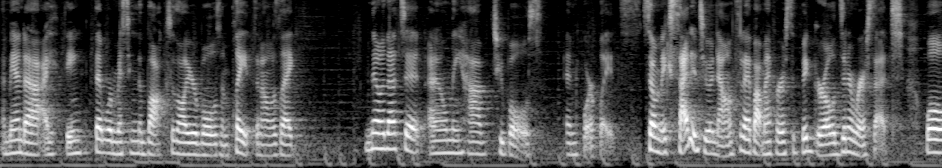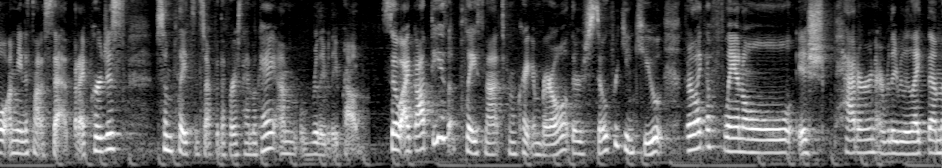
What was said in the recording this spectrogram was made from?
Amanda, I think that we're missing the box with all your bowls and plates. And I was like, no, that's it. I only have two bowls and four plates. So I'm excited to announce that I bought my first big girl dinnerware set. Well, I mean, it's not a set, but I purchased some plates and stuff for the first time, okay? I'm really, really proud. So I got these placemats from Crate and Barrel. They're so freaking cute. They're like a flannel-ish pattern. I really, really like them.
